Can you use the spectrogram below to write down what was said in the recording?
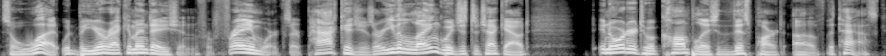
So, what would be your recommendation for frameworks or packages or even languages to check out in order to accomplish this part of the task?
